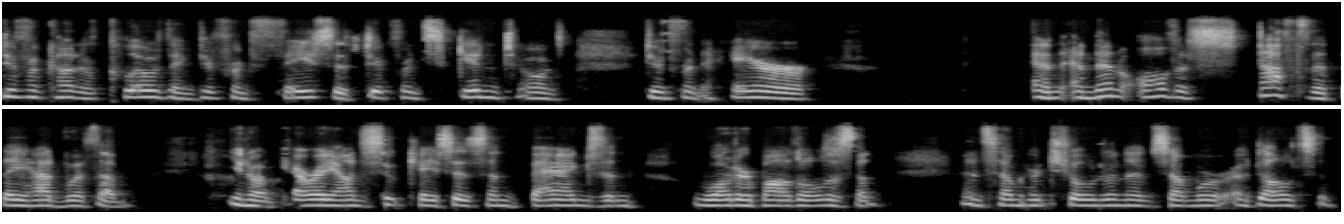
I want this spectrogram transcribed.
different kind of clothing, different faces, different skin tones, different hair. And, and then all the stuff that they had with them, you know, carry on suitcases and bags and water bottles and and some were children and some were adults. And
